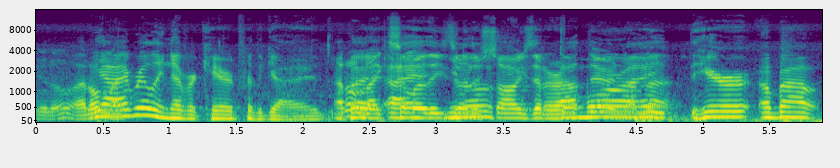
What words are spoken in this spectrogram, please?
You know, I don't. yeah, I really never cared for the guy. I don't like some of these other know, songs that are The out more there. I not, hear about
